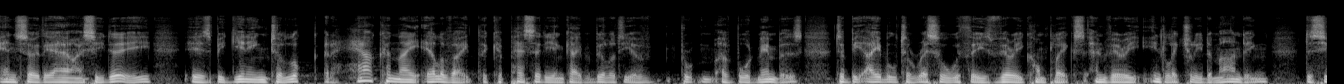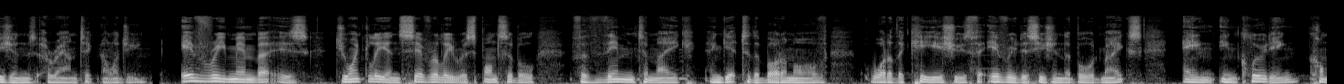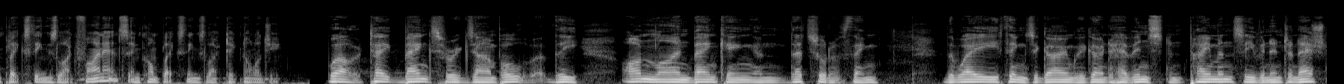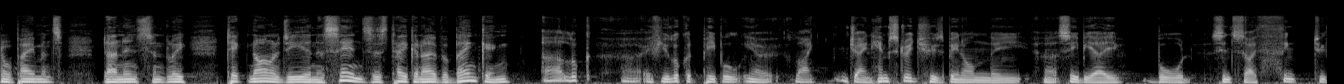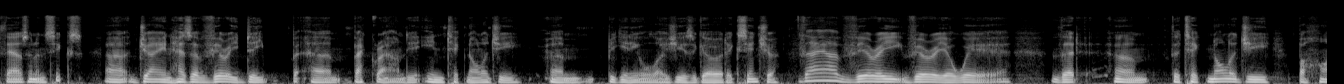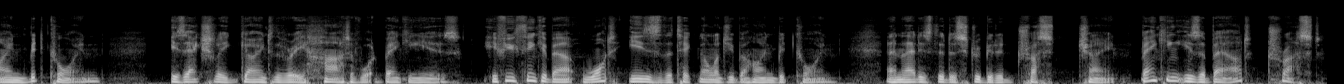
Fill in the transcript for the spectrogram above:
And so the AICD is beginning to look at how can they elevate the capacity and capability of of board members to be able to wrestle with these very complex and very intellectually demanding decisions around technology every member is jointly and severally responsible for them to make and get to the bottom of what are the key issues for every decision the board makes, and including complex things like finance and complex things like technology. Well, take banks, for example, the online banking and that sort of thing. The way things are going, we're going to have instant payments, even international payments done instantly. Technology, in a sense, has taken over banking uh, look, uh, if you look at people, you know, like Jane Hemstritch, who's been on the uh, CBA board since I think 2006. Uh, Jane has a very deep um, background in technology, um, beginning all those years ago at Accenture. They are very, very aware that um, the technology behind Bitcoin is actually going to the very heart of what banking is. If you think about what is the technology behind Bitcoin, and that is the distributed trust chain. Banking is about trust.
